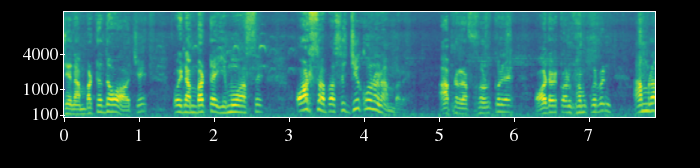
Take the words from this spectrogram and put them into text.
যে নাম্বারটা দেওয়া আছে, ওই নাম্বারটা ইমো আছে হোয়াটসঅ্যাপ আছে, যে কোনো নাম্বারে আপনারা ফোন করে অর্ডার কনফার্ম করবেন। আমরা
